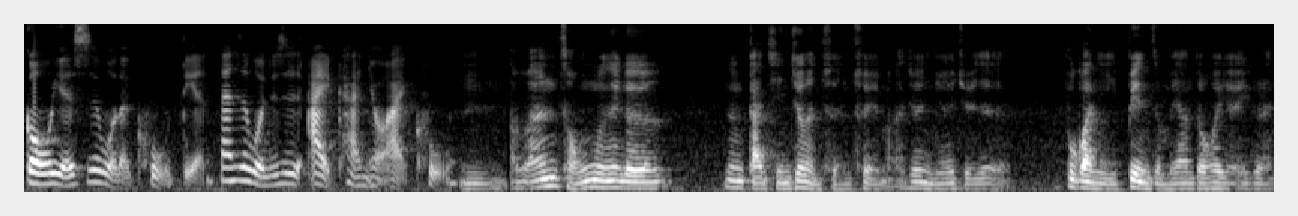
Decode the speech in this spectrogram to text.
狗也是我的哭点，但是我就是爱看又爱哭。嗯，反正宠物那个那种感情就很纯粹嘛，就是你会觉得，不管你变怎么样，都会有一个人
